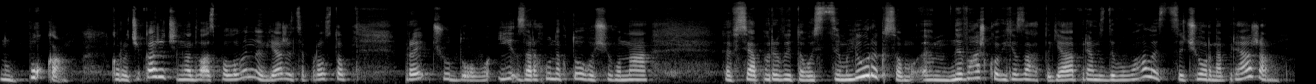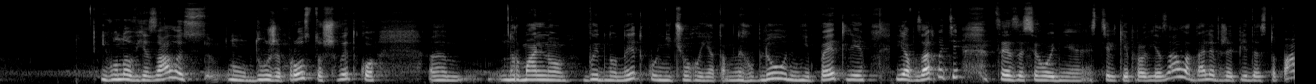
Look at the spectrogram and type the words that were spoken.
ну, пухка. Коротше кажучи, на 2,5 в'яжеться просто пречудово. І за рахунок того, що вона вся перевита ось цим люрексом, ем, неважко в'язати. Я прям здивувалась, це чорна пряжа, і воно в'язалось ну, дуже просто, швидко. Ем, Нормально видно нитку, нічого я там не гублю, ні петлі. Я в захваті. Це за сьогодні стільки пров'язала, далі вже піде стопа.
